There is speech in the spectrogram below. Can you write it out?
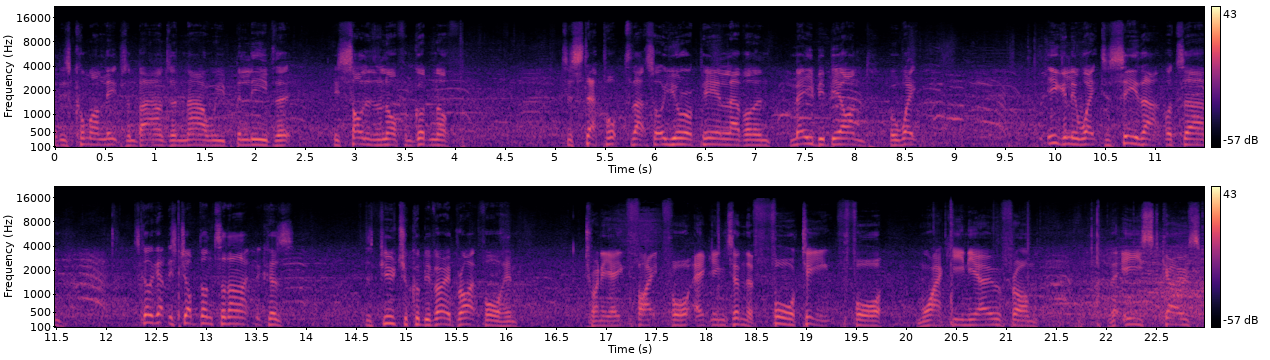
But he's come on leaps and bounds, and now we believe that he's solid enough and good enough to step up to that sort of European level and maybe beyond. We'll wait, eagerly wait to see that. But um, he's got to get this job done tonight because the future could be very bright for him. 28th fight for Eggington, the 14th for Mwakinyo from the east coast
